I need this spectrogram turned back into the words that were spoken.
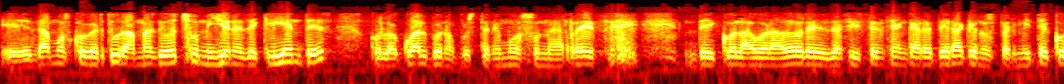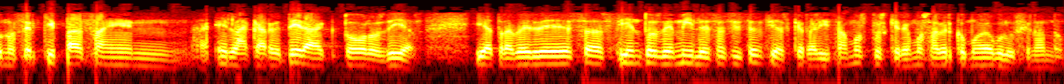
eh, damos cobertura a más de 8 millones de clientes, con lo cual, bueno, pues tenemos una red de colaboradores de asistencia en carretera que nos permite conocer qué pasa en, en la carretera todos los días. Y a través de esas cientos de miles de asistentes que realizamos, pues queremos saber cómo va evolucionando.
